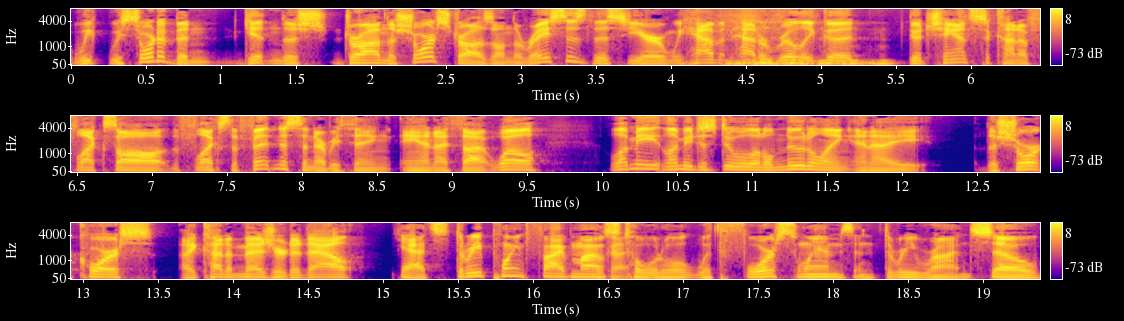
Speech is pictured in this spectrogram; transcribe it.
we we sort of been getting the sh- drawing the short straws on the races this year, and we haven't had a really good good chance to kind of flex all the flex the fitness and everything. And I thought, well let me let me just do a little noodling and I the short course I kind of measured it out. Yeah, it's 3.5 miles Okay. total with four swims and three runs. So,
